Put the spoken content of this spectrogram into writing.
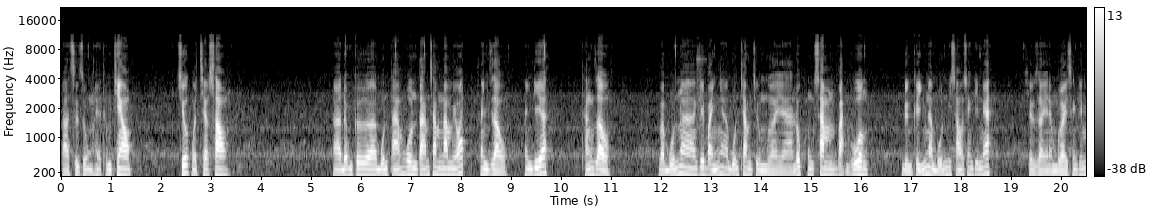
À, sử dụng hệ thống treo trước và treo sau. À, động cơ 48V 850W phanh dầu phanh đĩa thắng dầu. Và bốn à, cái bánh à, 400 10 à, lốp không xăm bản vuông đường kính là 46 cm chiều dày là 10 cm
